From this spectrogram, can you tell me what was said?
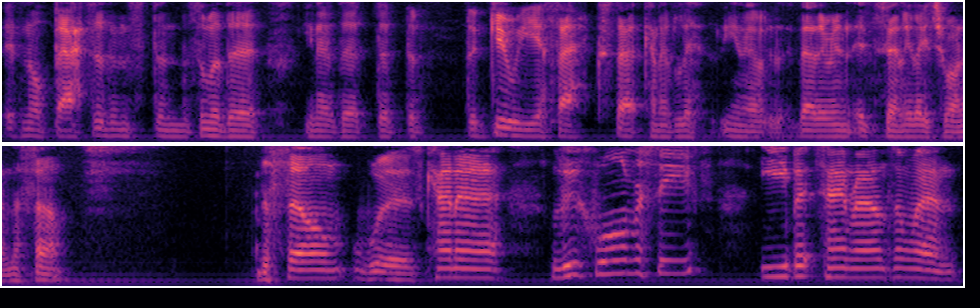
if not better, than than some of the you know the the the, the gooey effects that kind of lit, you know that are in it certainly later on in the film the film was kind of lukewarm received. Ebert turned around and went,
